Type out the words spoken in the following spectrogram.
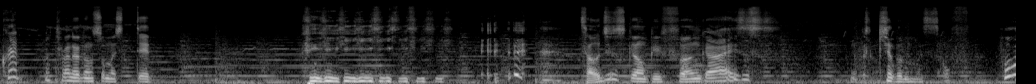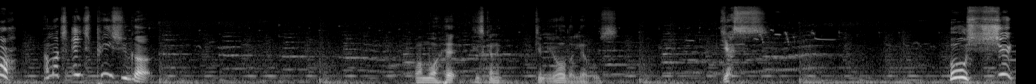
crap! My Pteranodon's almost dead. Told you it's gonna be fun, guys. I'm killing myself. Oh, how much HP's you got? One more hit, he's gonna give me all the levels. Yes! Oh shoot!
